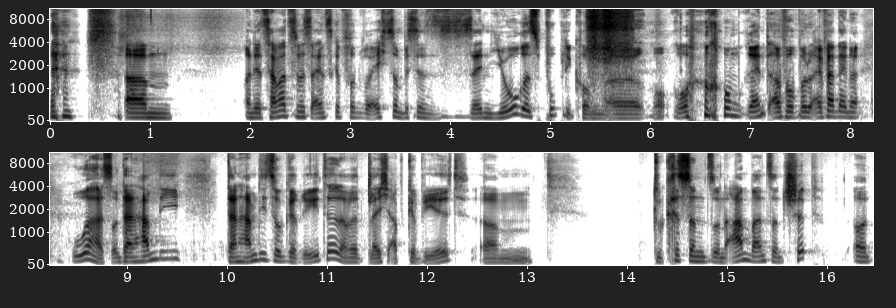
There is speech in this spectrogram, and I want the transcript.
ähm, und jetzt haben wir zumindest eins gefunden, wo echt so ein bisschen seniores Publikum äh, ru- ru- rumrennt, aber wo du einfach deine Ruhe hast. Und dann haben die, dann haben die so Geräte, da wird gleich abgewählt. Ähm, du kriegst dann so ein Armband, so ein Chip und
